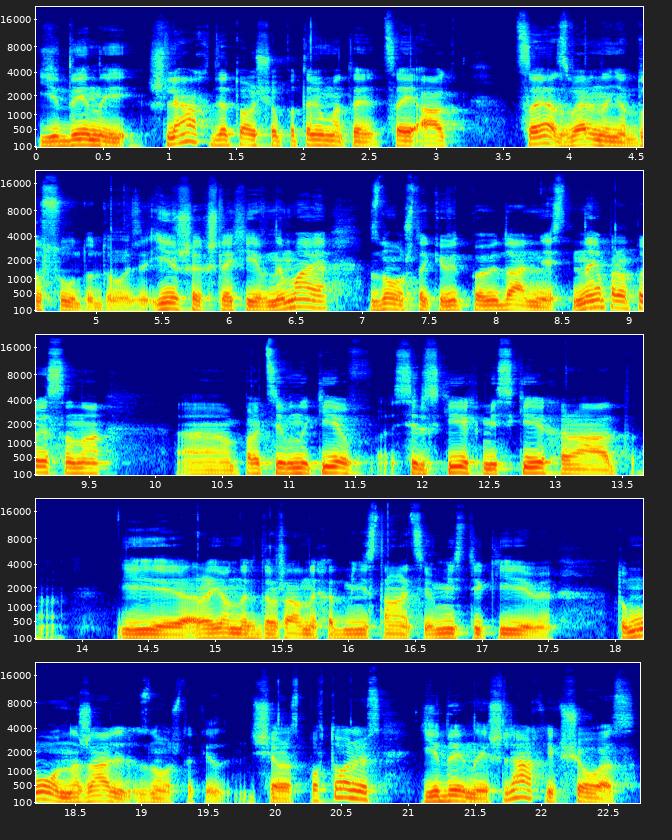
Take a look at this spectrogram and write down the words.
єдиний шлях для того, щоб отримати цей акт. Це звернення до суду, друзі. Інших шляхів немає. Знову ж таки, відповідальність не прописана. Е, Працівників сільських, міських рад е, і районних державних адміністрацій в місті Києві. Тому, на жаль, знову ж таки, ще раз повторюсь: єдиний шлях, якщо вас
